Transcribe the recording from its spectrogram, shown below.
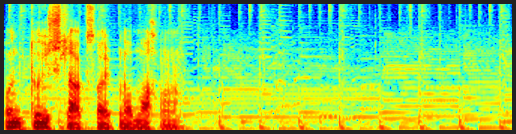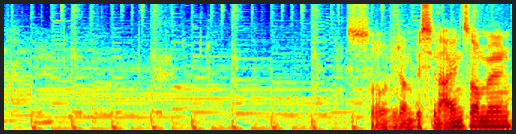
und Durchschlag sollten wir machen. Wieder ein bisschen einsammeln.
